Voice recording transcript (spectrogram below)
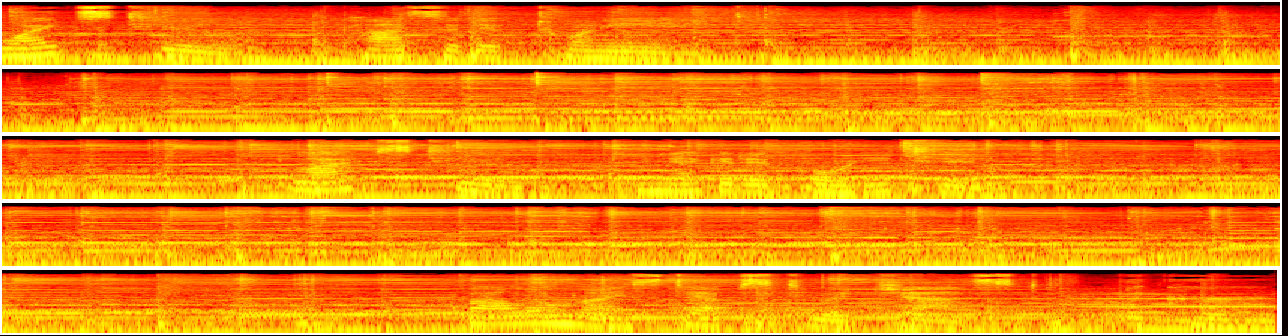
Whites to, positive 28. Blacks to, negative 42. Follow my steps to adjust the curve.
